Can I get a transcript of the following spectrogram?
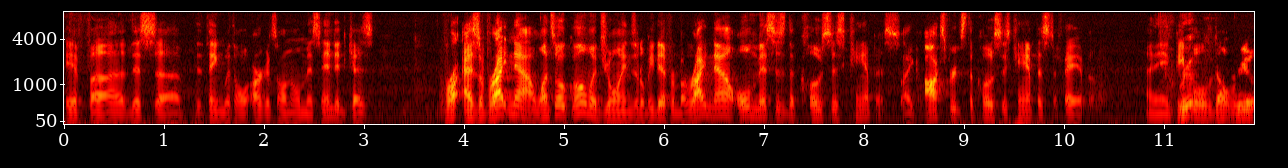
if uh, this uh, the thing with Arkansas and Ole Miss ended. Because as of right now, once Oklahoma joins, it'll be different. But right now, Ole Miss is the closest campus. Like Oxford's the closest campus to Fayetteville. I mean, people don't real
